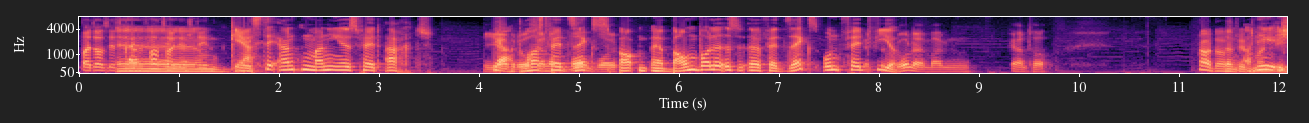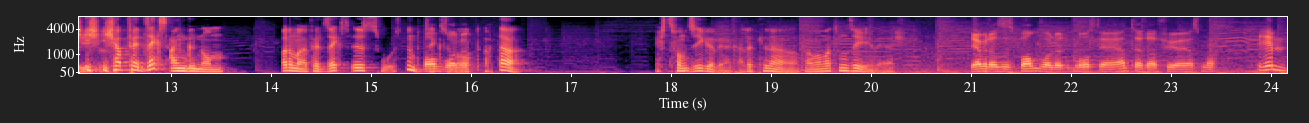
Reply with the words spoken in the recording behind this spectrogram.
Weil da jetzt keine Fahrzeuge stehen. Ähm, Gerste ernten, Money ist Feld 8. Ja, Du, hast ja Feld 6, Baumwoll. ba äh, Baumwolle ist äh, Feld 6 und Feld Jetzt ist 4. Lola in meinem Ernter. Ja, da Dann, steht ach nee, ich, ich, ich habe Feld 6 angenommen. Warte mal, Feld 6 ist. Wo ist denn Feld 6 Baumwolle. überhaupt? Ach, da. Rechts vom Sägewerk, alles klar. Fahren wir mal zum Sägewerk. Ja, aber das ist Baumwolle. Du brauchst den Ernter dafür erstmal. Eben.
